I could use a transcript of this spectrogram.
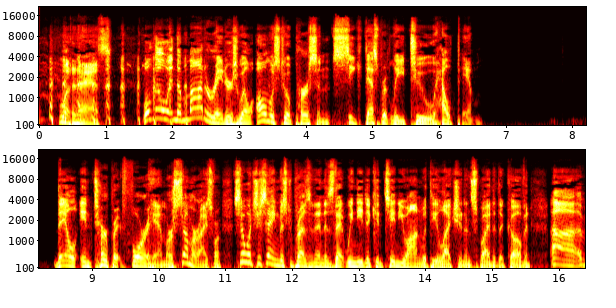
what an ass. Well, no, and the moderators will almost to a person seek desperately to help him. They'll interpret for him or summarize for him. So what you're saying, Mr. President, is that we need to continue on with the election in spite of the COVID. Uh,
